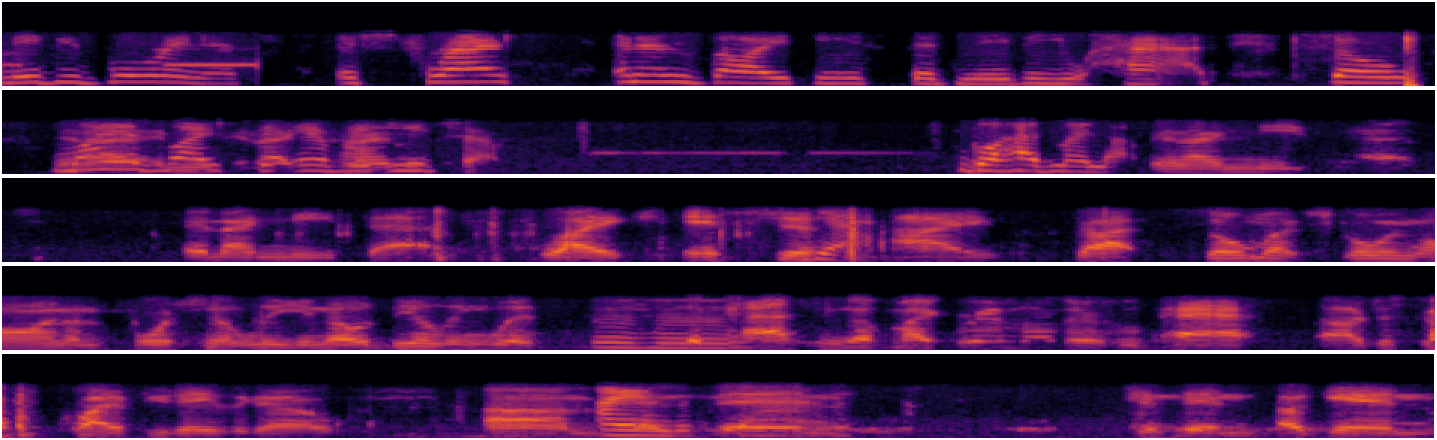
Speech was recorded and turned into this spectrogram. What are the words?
maybe boringness, stress, and anxieties that maybe you had. So, my advice to every each Go ahead, my love. And I need that. And I need that. Like it's just yeah. I got so much going on. Unfortunately, you know, dealing with mm-hmm. the passing of my grandmother who passed uh, just quite a few days ago. Um, I and understand. then and then again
